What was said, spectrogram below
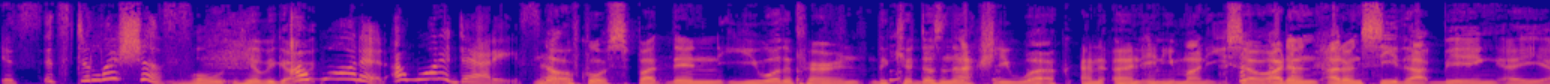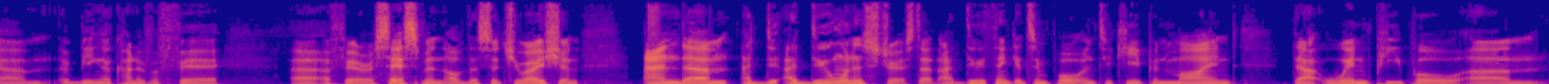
it's it's delicious. Well, here we go. I want it. I want it, Daddy. So, No, of course, but then you are the parent. The kid doesn't actually work and earn any money, so I don't, I don't see that being a, um, being a kind of a fair uh, a fair assessment of the situation. And um, I do, I do want to stress that I do think it's important to keep in mind that when people um,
